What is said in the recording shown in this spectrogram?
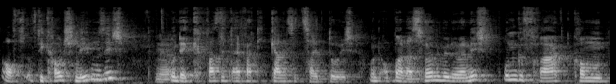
auf, auf die Couch neben sich ja. und der quasselt einfach die ganze Zeit durch. Und ob man das hören will oder nicht, ungefragt kommen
